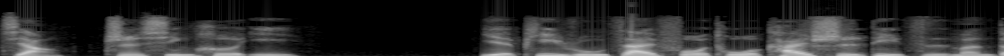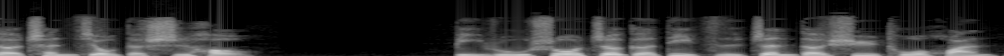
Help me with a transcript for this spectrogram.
讲知行合一。也譬如在佛陀开示弟子们的成就的时候。比如说，这个弟子证的须陀环、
